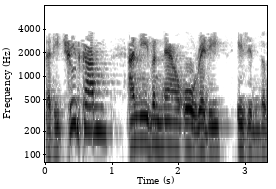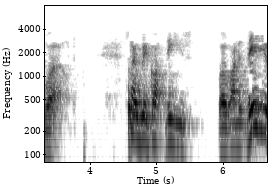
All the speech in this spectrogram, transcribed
that it should come and even now already is in the world. So we've got these, well, one, then you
